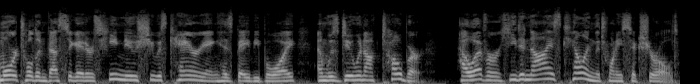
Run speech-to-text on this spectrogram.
Moore told investigators he knew she was carrying his baby boy and was due in October. However, he denies killing the 26-year-old.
